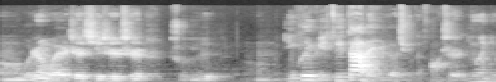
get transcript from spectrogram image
嗯我认为这其实是属于。嗯，盈亏比最大的一个选择方式，因为你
